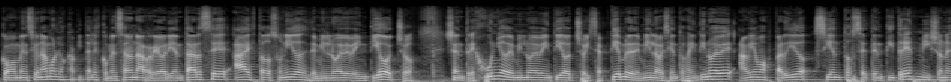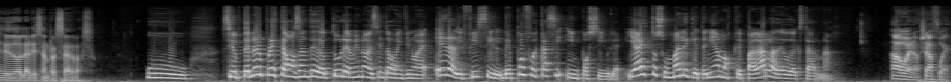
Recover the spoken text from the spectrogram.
Como mencionamos, los capitales comenzaron a reorientarse a Estados Unidos desde 1928. Ya entre junio de 1928 y septiembre de 1929 habíamos perdido 173 millones de dólares en reservas. Uh, si obtener préstamos antes de octubre de 1929 era difícil, después fue casi imposible. Y a esto sumale que teníamos que pagar la deuda externa. Ah, bueno, ya fue.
